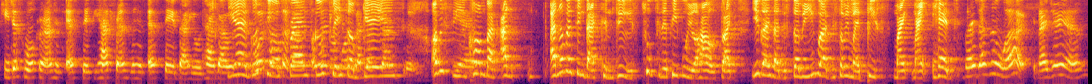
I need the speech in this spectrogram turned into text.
He just walk around his estate. He had friends in his estate that he would hang out with. yeah go We're to your talking about friends go other play some games obviously you come back and another thing that i can do is talk to the people in your house like you guys are disturbing you are disturbing my peace my my head But it doesn't work. Nigerians.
